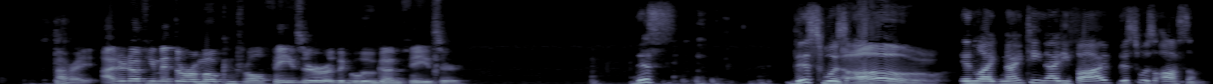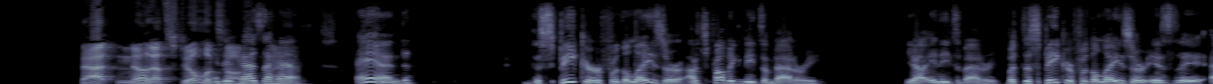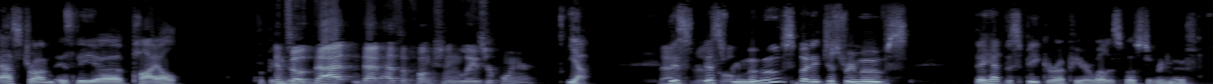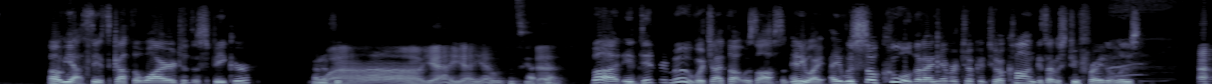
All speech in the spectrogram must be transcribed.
All right. I don't know if you meant the remote control phaser or the glue gun phaser. This this was Oh, in like 1995. This was awesome. that no, that still looks. and it has a awesome, man. heft. And the speaker for the laser, uh, it's probably needs a battery. Yeah, it needs a battery. But the speaker for the laser is the Astron, is the uh, pile. And so that that has a functioning laser pointer. yeah, That this really this cool. removes, but it just removes. They have the speaker up here. Well, it's supposed to remove. Oh yeah, see, it's got the wire to the speaker. I don't know if you- wow. Yeah, yeah, yeah. We can see that. But it did remove, which I thought was awesome. Anyway, it was so cool that I never took it to a con because I was too afraid of losing.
